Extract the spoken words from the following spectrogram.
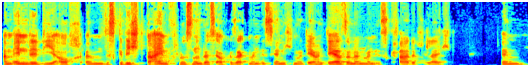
am Ende, die auch ähm, das Gewicht beeinflussen. Und du hast ja auch gesagt, man ist ja nicht nur der und der, sondern man ist gerade vielleicht, ähm,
